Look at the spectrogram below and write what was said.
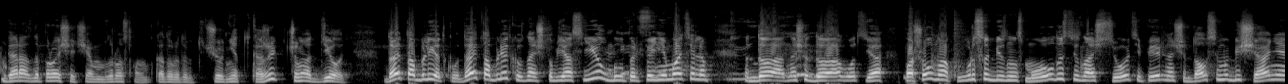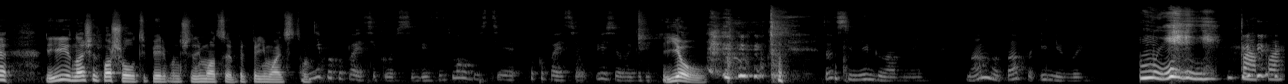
гораздо проще, чем взрослым, который говорит, что, нет, скажи, что надо делать. Дай таблетку, дай таблетку, значит, чтобы я съел, был предпринимателем. Да, значит, да, вот я пошел на курсы бизнес-молодости, значит, все, теперь, значит, дал всем обещания, и, значит, пошел теперь значит, заниматься предпринимательством. Не покупайте курсы бизнес-молодости, покупайте веселый гриб. Йоу! Кто в семье главный? Мама, папа или вы? Мы. Папа.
